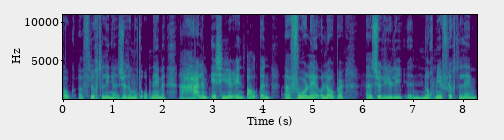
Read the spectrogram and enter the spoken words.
ook uh, vluchtelingen zullen moeten opnemen. Nou, Haarlem is hierin al een uh, voorloper. Uh, zullen jullie nog meer vluchteling,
